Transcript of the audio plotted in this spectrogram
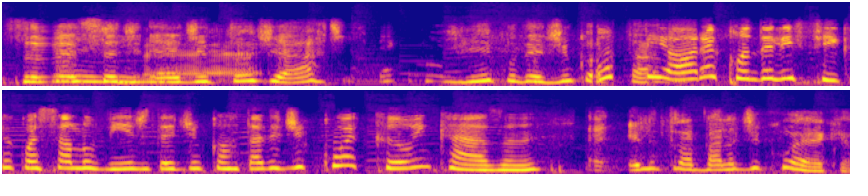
Você vai ser de- É. editor de arte, tem que vir com o dedinho O cortado. pior é quando ele fica com essa luvinha de dedinho cortado e de cuecão em casa, né? É, Ele trabalha de cueca.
